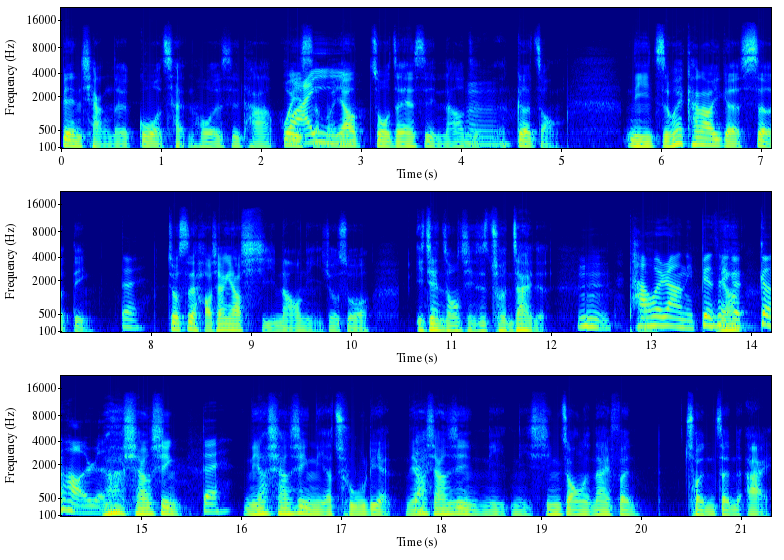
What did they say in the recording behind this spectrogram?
变强的过程，或者是他为什么要做这件事情，然后各种，你只会看到一个设定，对，就是好像要洗脑你，就说一见钟情是存在的，嗯，他会让你变成一个更好的人，你要相信，对，你要相信你的初恋，你要相信你你心中的那一份纯真的爱，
